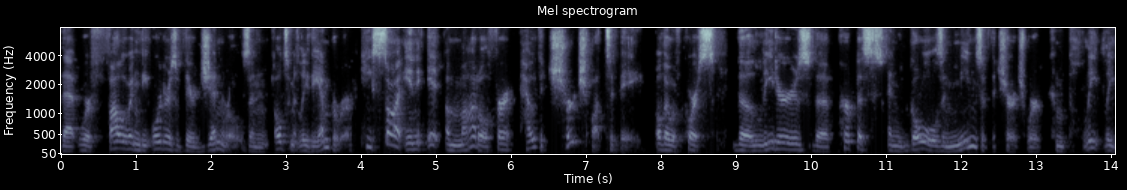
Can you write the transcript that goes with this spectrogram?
that were following the orders of their generals and ultimately the emperor. He saw in it a model for how the church ought to be. Although, of course, the leaders, the purpose and goals and means of the church were completely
